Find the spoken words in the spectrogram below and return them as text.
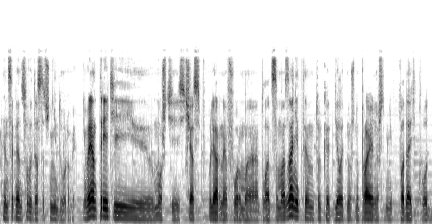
В конце концов, это достаточно недорого. Вариант третий, можете сейчас популярная форма оплаты самозанятым, только делать нужно правильно, чтобы не попадать под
